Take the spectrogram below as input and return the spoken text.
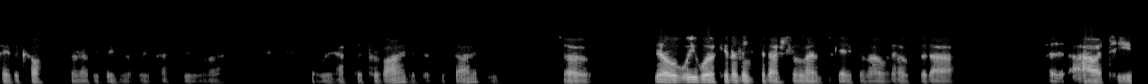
pay the costs for everything that we have to uh, that we have to provide as a society. So, you know, we work in an international landscape, and I would hope that our our team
